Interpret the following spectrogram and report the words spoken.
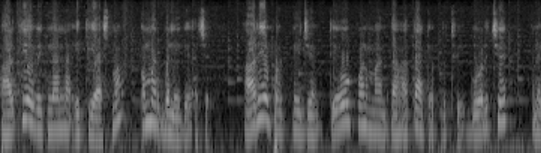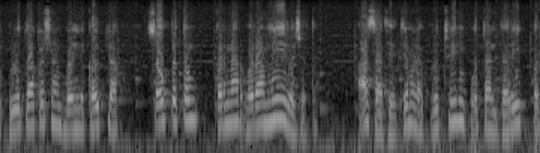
ભારતીય વિજ્ઞાનના ઇતિહાસમાં અમર બની ગયા છે. આર્યભટ્ટની જેમ તેઓ પણ માનતા હતા કે પૃથ્વી ગોળ છે અને ગુરુત્વાકર્ષણ બળની કલ્પના સૌપ્રથમ કરનાર વરામીર જ હતા. આ સાથે તેમણે પૃથ્વીની પોતાની ધરી પર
